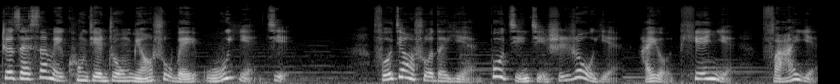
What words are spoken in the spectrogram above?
这在三维空间中描述为无眼界。佛教说的眼不仅仅是肉眼，还有天眼、法眼、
